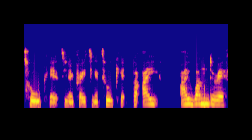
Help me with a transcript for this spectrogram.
toolkits you know creating a toolkit but i i wonder if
